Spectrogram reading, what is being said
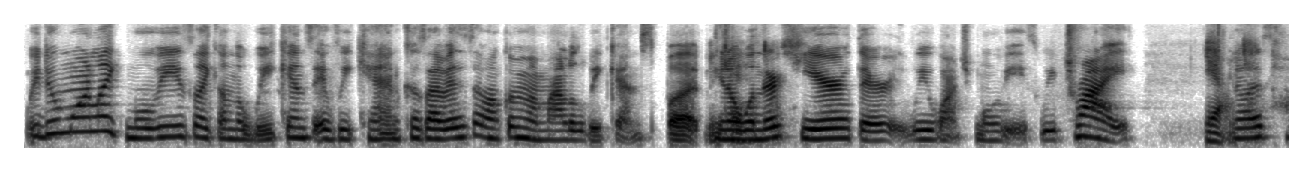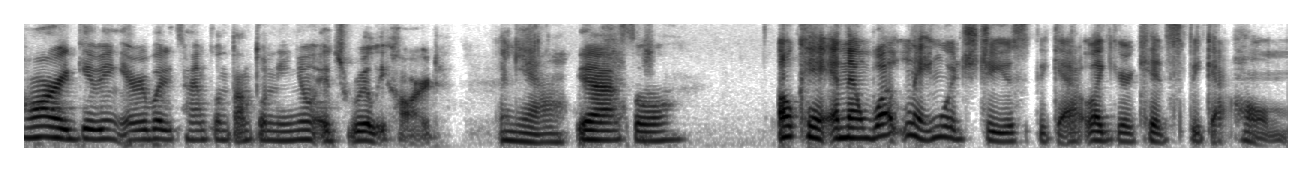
We do more like movies like on the weekends if we can, because a veces van con mi mamá los weekends. But you okay. know, when they're here, they're we watch movies. We try. Yeah. You know, it's hard giving everybody time con tanto niño. It's really hard. Yeah. Yeah. So Okay, and then what language do you speak at like your kids speak at home?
